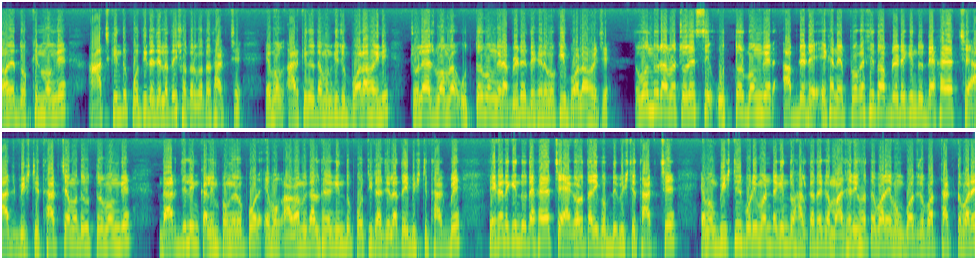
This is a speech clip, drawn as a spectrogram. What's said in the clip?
আমাদের দক্ষিণবঙ্গে আজ কিন্তু প্রতিটা জেলাতেই সতর্কতা থাকছে। এবং আর কিন্তু তেমন কিছু বলা হয়নি। চলে আসব আমরা উত্তরবঙ্গের আপডেটে দেখে নেব কি বলা হয়েছে। তো বন্ধুরা, আমরা চলে এসেছি উত্তরবঙ্গের আপডেটে এখানে প্রকাশিত আপডেটে কিন্তু দেখা যাচ্ছে, আজ বৃষ্টি থাকছে আমাদের উত্তরবঙ্গে। দার্জিলিং, কালিম্পংয়ের ওপর এবং আগামীকাল থেকে কিন্তু প্রতিটা জেলাতেই বৃষ্টি থাকবে। এখানে কিন্তু দেখা যাচ্ছে এগারো তারিখ অবধি বৃষ্টি থাকছে এবং বৃষ্টির পরিমাণটা কিন্তু হালকা থেকে মাঝারি হতে পারে এবং বজ্রপাত থাকতে পারে।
